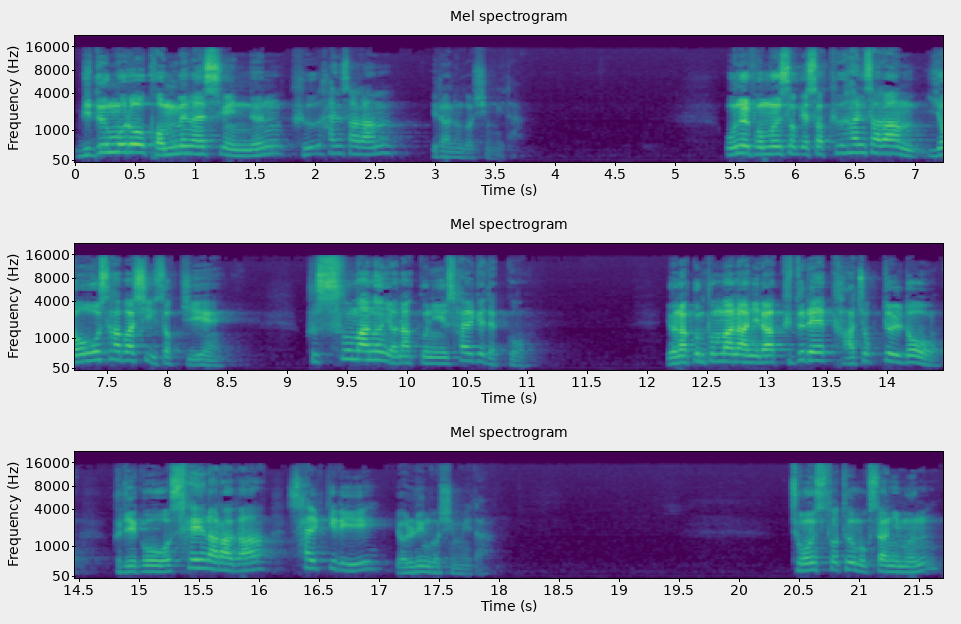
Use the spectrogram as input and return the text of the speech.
믿음으로 건면할 수 있는 그 한 사람이라는 것입니다. 오늘 본문 속에서 그 한 사람 여호사밭이 있었기에 그 수많은 연합군이 살게 됐고 연합군뿐만 아니라 그들의 가족들도 그리고 새 나라가 살 길이 열린 것입니다. 존 스토트 목사님은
